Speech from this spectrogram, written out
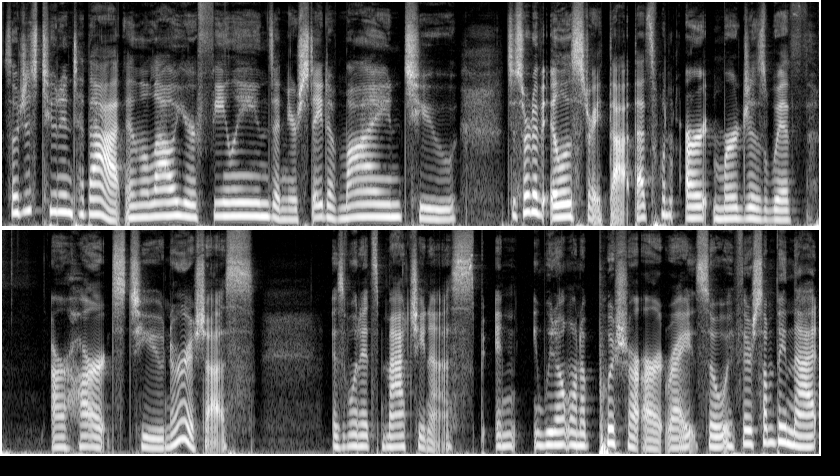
So just tune into that and allow your feelings and your state of mind to to sort of illustrate that. That's when art merges with our hearts to nourish us. is when it's matching us and we don't want to push our art, right? So if there's something that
